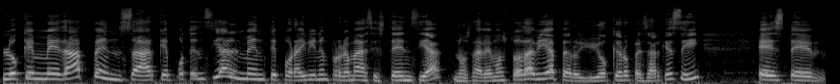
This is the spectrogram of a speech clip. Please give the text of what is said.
Lo que me da a pensar que potencialmente por ahí viene un programa de asistencia, no sabemos todavía, pero yo quiero pensar que sí. Este,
